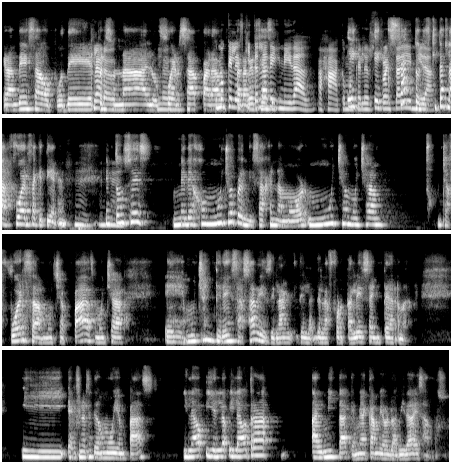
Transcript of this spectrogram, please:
grandeza o poder personal o fuerza para... Como que les quitas la dignidad, ajá, como que les resta exacto, les quitas la fuerza que tienen. Entonces, me dejó mucho aprendizaje en amor, mucha, mucha, mucha fuerza, mucha paz, mucha, eh, mucha interés, ¿sabes? De la, de, la, de la, fortaleza interna. Y al final se quedó muy en paz. Y la, y, y la otra almita que me ha cambiado la vida es Angus,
